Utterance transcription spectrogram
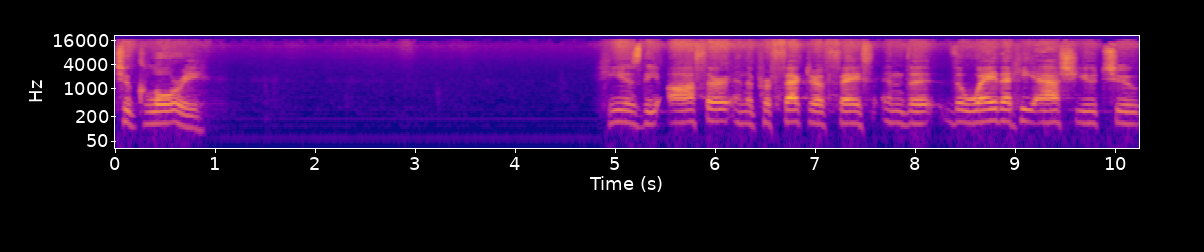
to glory. He is the author and the perfecter of faith, and the, the way that he asks you to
